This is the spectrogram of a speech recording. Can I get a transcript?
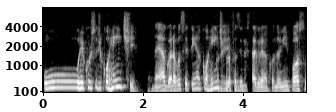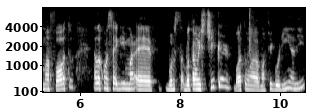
o recurso de corrente. Né? Agora você tem a corrente para fazer no Instagram. Quando alguém posta uma foto, ela consegue é, botar um sticker, bota uma, uma figurinha ali,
